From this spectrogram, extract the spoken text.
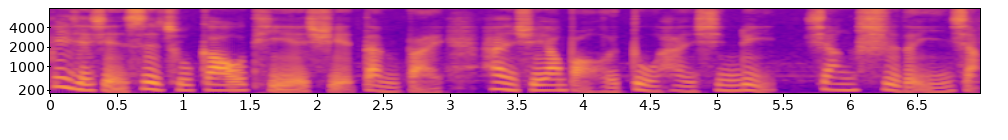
并且显示出高铁血蛋白和血氧饱和度和心率相似的影响。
